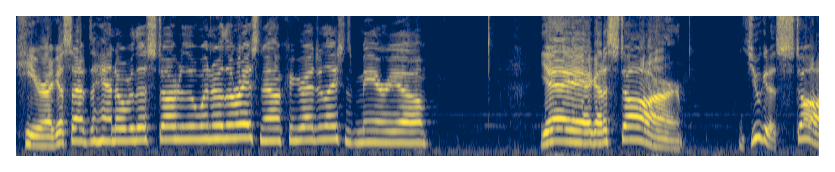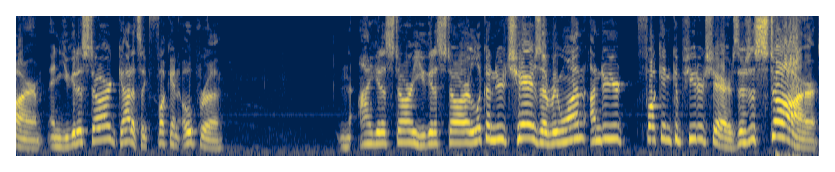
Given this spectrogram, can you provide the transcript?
Here, I guess I have to hand over this star to the winner of the race now. Congratulations, Mario. Yay, I got a star. You get a star. And you get a star? God, it's like fucking Oprah. And I get a star, you get a star. Look under your chairs, everyone! Under your fucking computer chairs, there's a star!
